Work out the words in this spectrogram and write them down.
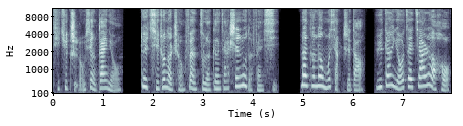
提取脂溶性甘油，对其中的成分做了更加深入的分析。麦克勒姆想知道。鱼肝油在加热后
